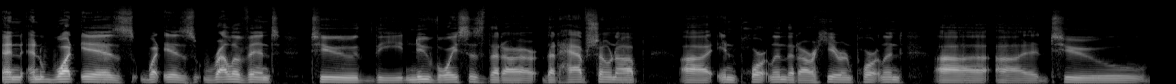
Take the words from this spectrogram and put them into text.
and and what is what is relevant to the new voices that are that have shown up uh, in Portland that are here in Portland uh, uh, to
